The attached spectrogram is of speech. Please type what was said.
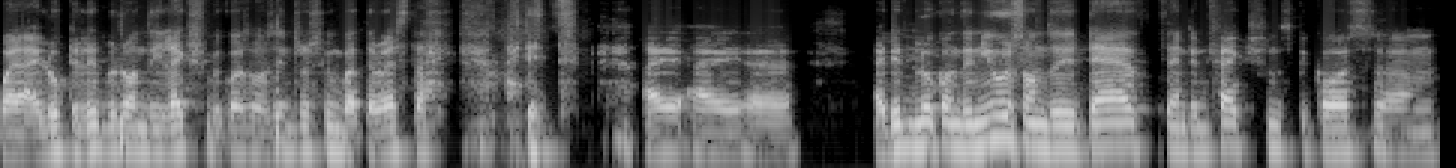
well, I looked a little bit on the election because it was interesting, but the rest I, I did. I, I, uh, I didn't look on the news on the death and infections because um,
